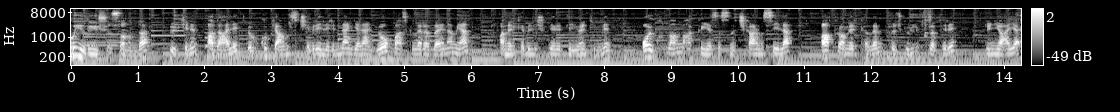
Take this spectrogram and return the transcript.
bu yürüyüşün sonunda ülkenin adalet ve hukuk yanlısı çevrelerinden gelen yoğun baskılara dayanamayan Amerika Birleşik Devletleri yönetiminin oy kullanma hakkı yasasını çıkarmasıyla Afro-Amerikalıların özgürlük zaferi dünyaya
